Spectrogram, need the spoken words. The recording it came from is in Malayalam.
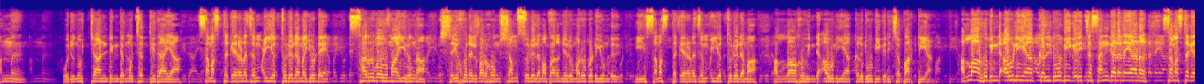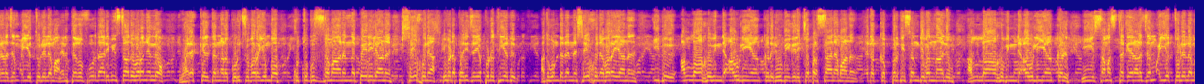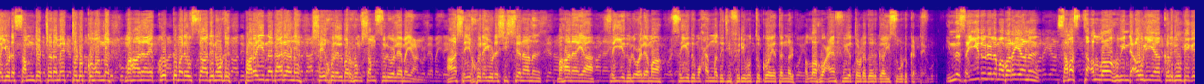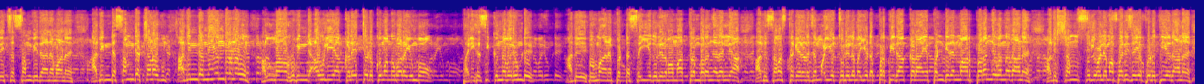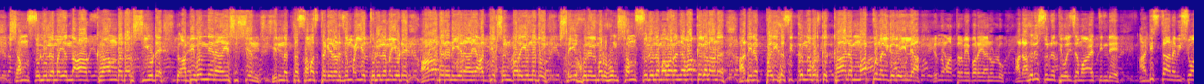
അന്ന് ഒരു നൂറ്റാണ്ടിന്റെ മുജദ്ദിദായ സമസ്ത കേരള ജംഅയ്യത്തുലമയുടെ സർവവുമായിരുന്ന ഷെയ്ഖുൽ മർഹൂം ഷംസുലമ പറഞ്ഞൊരു മറുപടിയുണ്ട്. ഈ സമസ്ത കേരള ജംഅയ്യത്തുലമ അള്ളാഹുവിന്റെ ഔലിയാക്കൾ രൂപീകരിച്ച പാർട്ടിയാണ്. അള്ളാഹുവിന്റെ ഔലിയാക്കൾ രൂപീകരിച്ച സംഘടനയാണ് സമസ്ത കേരള ജംഅയ്യത്തുലമ നേരത്തെ ഉസ്താദ് പറഞ്ഞല്ലോ വരക്കൽ തങ്ങളെ കുറിച്ച് പറയുമ്പോൾ കുത്തുബുസമാൻ എന്ന പേരിലാണ് ഷെയ്ഖുന ഇവിടെ പരിചയപ്പെടുത്തിയത്. അതുകൊണ്ട് തന്നെ ഷെയ്ഖുന പറയാണ് ഇത് അള്ളാഹുവിന്റെ ഔലിയാക്കൾ രൂപീകരിച്ച പ്രസ്ഥാനമാണ്. ഏതൊക്കെ പ്രതിസന്ധി വന്നാലും അള്ളാഹുവിന്റെ ഔലിയാക്കൾ ഈ സമസ്ത കേരള ജംഅയ്യത്തുലമയുടെ സംരക്ഷണം ഏറ്റെടുക്കുമെന്ന് മഹാനായ കൂട്ടുമല ഉസ്താദിനോട് പറയുന്നത് ആരാണ് ഷെയ്ഖുൽ ബർഹും ഷംസുൽ ഉലമയാണ്. ആ ഷെയ്ഖുനയുടെ ശിഷ്യനാണ് മഹാനായ സയ്യിദുൽ ഉലമ സയ്യിദ് മുഹമ്മദ് ജിഫിരി മുത്തുക്കോയ തങ്ങൾ. അള്ളാഹു ആഫിയത്തോടെ ദീർഘായുസ് കൊടുക്കട്ടെ. ഇന്ന് സയ്യിദുൽ ഉലമ പറയാണ് സമസ്ത അള്ളാഹുവിന്റെ ഔലിയാക്കൾ രൂപീകരിച്ച സംവിധാനമാണ്. അതിന്റെ സംരക്ഷണവും അതിന്റെ നിയന്ത്രണവും അള്ളാഹുവിന്റെ ഔലിയാക്കൾ ഏറ്റെടുക്കുമെന്ന് പറയുമ്പോ പരിഹസിക്കുന്നവരുണ്ട്. അത് ബഹുമാനപ്പെട്ട സയ്യിദുലമ മാത്രം പറഞ്ഞതല്ല അത് സമസ്ത കേരള പ്രപിതാക്കളായ പണ്ഡിതന്മാർ പറഞ്ഞു വന്നതാണ്. അത് ഷംസുലുലമ പരിചയപ്പെടുത്തിയതാണ്. ഷംസുലുലമ എന്ന ആ ക്രാന്തദർശിയുടെ അഭിവന്യനായ ശിഷ്യൻ ഇന്നത്തെ സമസ്ത കേരള ജമയ്യത്തുലമയുടെ ആദരണീയനായ അധ്യക്ഷൻ പറയുന്നത് ഷെയ്ഖുനൽ മർഹൂം ഷംസുലുലമ പറഞ്ഞ വാക്കുകളാണ്. അതിനെ പരിഹസിക്കുന്നവർക്ക് കാലം മാപ്പ് നൽകുകയില്ല എന്ന് മാത്രമേ പറയാനുള്ളൂ. അത് അഹ്ലുസുന്നത്തി വൽ ജമാഅത്തിന്റെ അടിസ്ഥാന വിശ്വാസം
